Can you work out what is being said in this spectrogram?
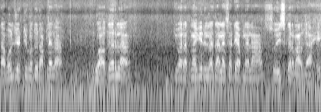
दाभोल जेट्टीमधून आपल्याला ग्वागरला किंवा रत्नागिरीला जाण्यासाठी आपल्याला हा सोयीस्कर मार्ग आहे.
